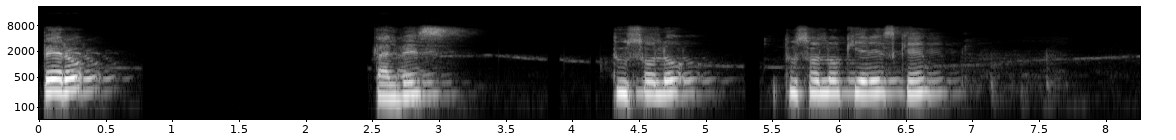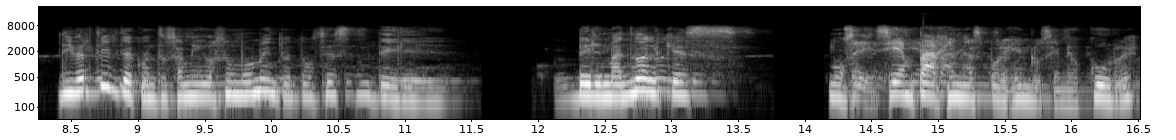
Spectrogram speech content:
Pero tal vez tú solo, tú solo quieres que divertirte con tus amigos un momento, entonces del, del manual que es, no sé, 100 páginas, por ejemplo, se me ocurre,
